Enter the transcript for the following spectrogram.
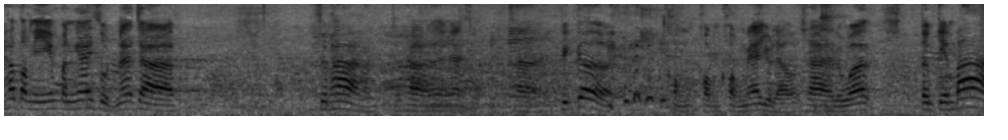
ถ้าตอนนี้มันง่ายสุดน่าจะเสื้อผ้าครับเสื้อผ้าน่าจะง่ายสุดใช่ฟิกเกอร์ของของของแม่อยู่แล้วใช่หรือว่าเติมเกมบ้าง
